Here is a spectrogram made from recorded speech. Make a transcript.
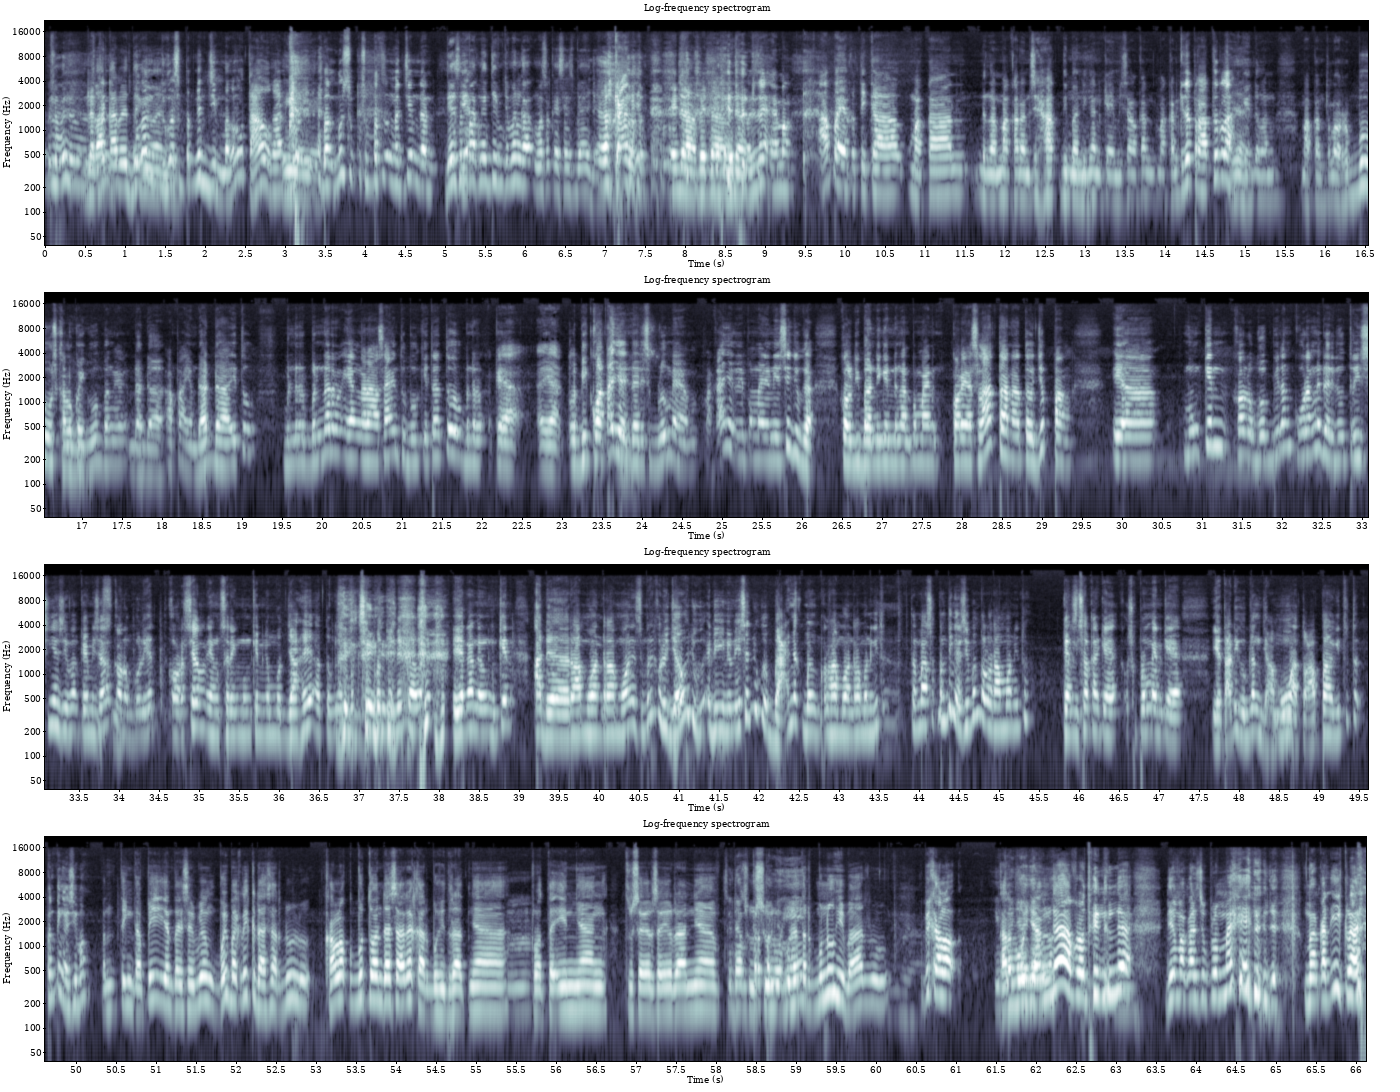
Lah kan, bakar itu gua kan gimana? juga sempet nge-gym bang, lu tahu kan? Iya, iya. Bang, gua se- sempet nge-gym dan Dia ya, sempat nge-gym cuman nggak masuk SSB aja. kan beda beda beda. Maksudnya emang apa ya ketika makan dengan makanan sehat dibandingkan kayak misalkan makan kita teratur lah Iya. kayak dengan makan telur rebus kalau kayak gue bang ya dada apa ayam dada itu bener-bener yang ngerasain tubuh kita tuh bener kayak ya lebih kuat aja dari sebelumnya. Makanya dari pemain Indonesia juga kalau dibandingin dengan pemain Korea Selatan atau Jepang ya mungkin kalau gue bilang kurangnya dari nutrisinya sih bang. Kayak misalnya kalau gue lihat Korsel yang sering mungkin ngemut jahe atau ngemut ngemut ini kalau iya kan yang mungkin ada ramuan-ramuan sebenarnya kalau di Jawa juga eh, di Indonesia juga banyak bang ramuan-ramuan gitu. Termasuk penting gak sih bang kalau ramuan itu kayak misalkan kayak suplemen kayak ya tadi gue bilang jamu atau apa gitu tuh penting gak sih bang penting tapi yang tadi saya bilang boy balik lagi ke dasar dulu kalau kebutuhan dasarnya karbohidratnya proteinnya terus sayur-sayurannya Sudah susunya terpenuhi. udah terpenuhi baru tapi kalau karbonya belum. enggak protein enggak dia makan suplemen aja makan iklan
